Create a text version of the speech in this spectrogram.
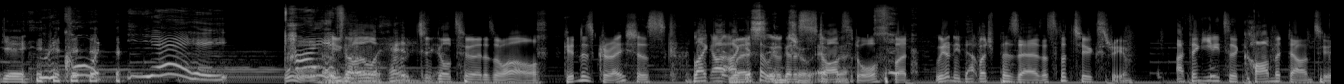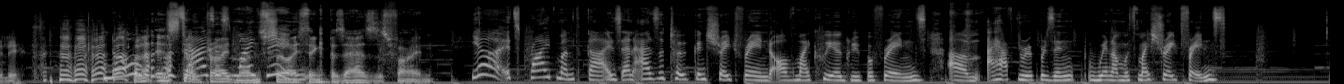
Yay. record. Yay! Hi, You it's- got a little head jiggle to it as well. Goodness gracious. Like, I, I guess that we were going to start ever. it off, but we don't need that much pizzazz. That's not too extreme. I think you need to calm it down, Tuli. no, but it's still pizzazz Pride is my Month, thing. so I think pizzazz is fine. Yeah, it's Pride Month, guys, and as a token straight friend of my queer group of friends, um, I have to represent when I'm with my straight friends.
